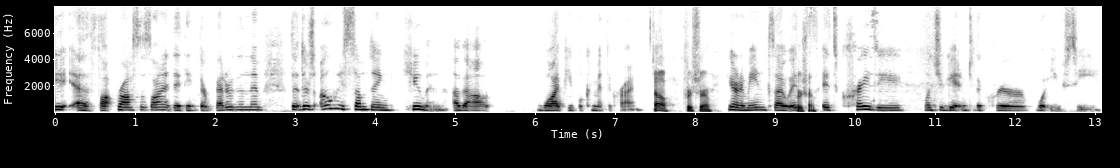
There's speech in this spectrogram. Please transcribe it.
a thought process on it they think they're better than them there's always something human about why people commit the crime. Oh, for sure. You know what I mean? So it's sure. it's crazy once you get into the career what you see.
